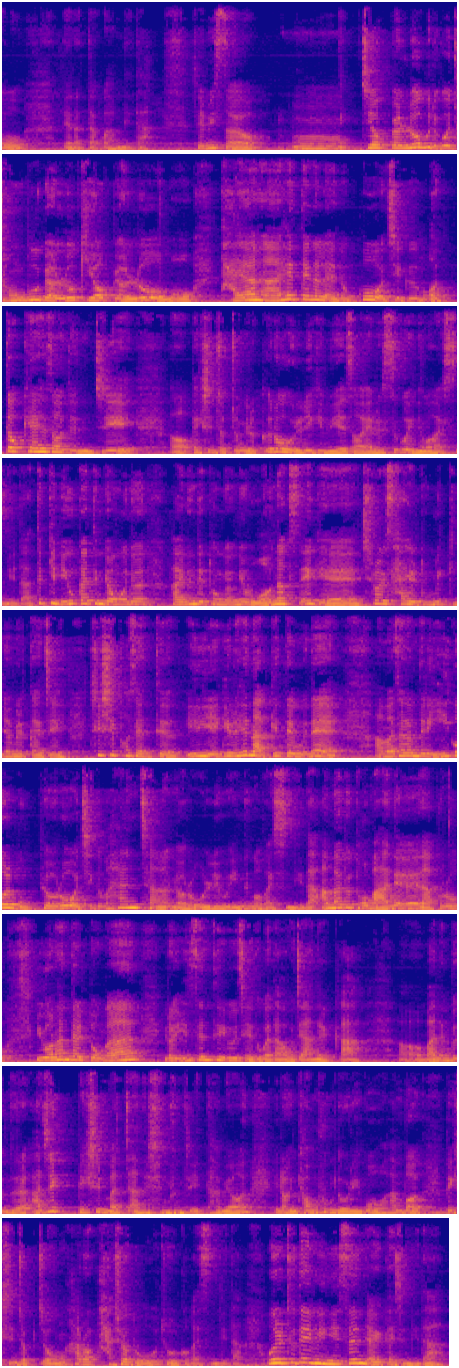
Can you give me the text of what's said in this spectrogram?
내놨다고 합니다. 재밌어요. 음, 지역별로 그리고 정부별로 기업별로 뭐 다양한 혜택을 내놓고 지금 어떻게 해서든지 어, 백신 접종률을 끌어올리기 위해서 애를 쓰고 있는 것 같습니다. 특히 미국 같은 경우는 바이든 대통령이 워낙 세게 7월 4일 독립기념일까지 70%이 얘기를 해놨기 때문에 아마 사람들이 이걸 목표로 지금 한창 열을 올리고 있는 것 같습니다. 아마도 더 많은 앞으로 6월 한 달 동안 이런 인센티브 제도가 나오지 않을까 어, 많은 분들 아직 백신 맞지 않으신 분들 있다면 이런 경품 노리고 한번 백신 접종 하러 가셔도 좋을 것 같습니다. 오늘 Today Minute은 여기까지입니다.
